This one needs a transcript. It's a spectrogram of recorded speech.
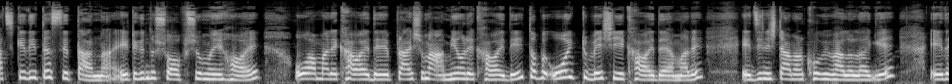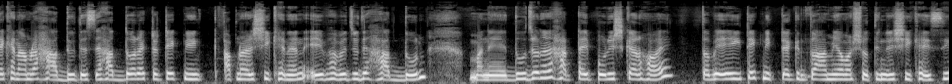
আজকে দিতেছে তা না, এটা কিন্তু সব সময় হয়। ও আমারে খাওয়াই দেয়, প্রায় সময় আমি ওরে খাওয়াই দেই, তবে ও একটু বেশি খাওয়াই দেয় আমারে। এই জিনিসটা আমার খুবই ভালো লাগে। এই দেখেন আমরা হাত ধুইতেছি, হাত ধোয়ার একটা টেকনিক আপনারা শিখে নেন। এইভাবে যদি হাত ধুন মানে দুজনের হাতটাই পরিষ্কার হয় তবে এই টেকনিকটা কিন্তু আমি আমার সতীনরে শিখাইছি।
